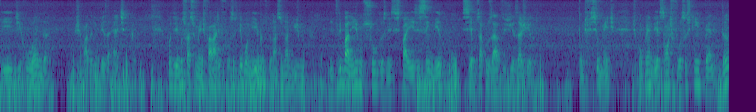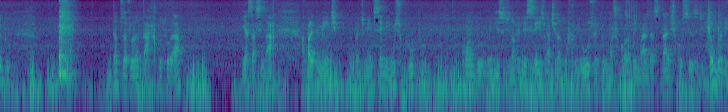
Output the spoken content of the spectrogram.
e de Ruanda, chamada limpeza étnica. Poderíamos facilmente falar de forças demoníacas do nacionalismo e tribalismo soltas nesses países sem medo de sermos acusados de exagero. Então, dificilmente de compreender são as forças que impelem tanto tantos a violentar, torturar e assassinar, aparentemente, aparentemente sem nenhum escrúpulo. Quando, no início de 96, um atirador furioso entrou numa escola primária da cidade escocesa de Dublin,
